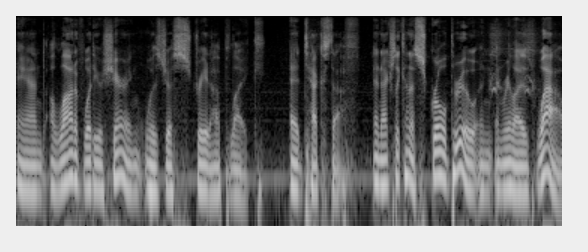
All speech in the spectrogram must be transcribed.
And a lot of what he was sharing was just straight up like ed tech stuff. And actually kind of scrolled through and, and realized, wow,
